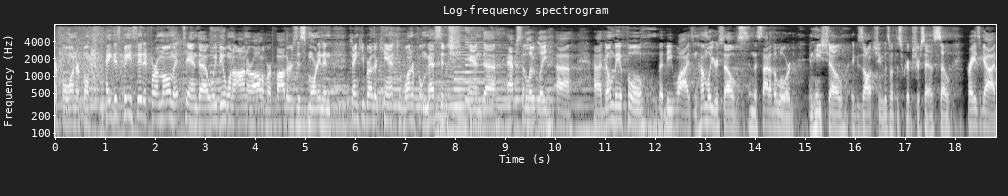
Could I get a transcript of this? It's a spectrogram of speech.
Wonderful, wonderful. Hey, just be seated for a moment, and uh, we do want to honor all of our fathers this morning. And thank you, Brother Kent. Wonderful message, and uh, absolutely, uh, uh don't be a fool, but be wise and humble yourselves in the sight of the Lord, and He shall exalt you, is what the Scripture says. So praise God.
